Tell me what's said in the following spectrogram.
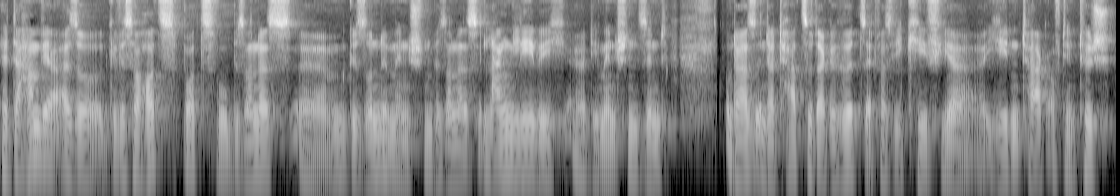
Äh, da haben wir also gewisse Hotspots, wo besonders ähm, gesunde Menschen, besonders langlebig äh, die Menschen sind. Und da ist in der Tat so, da gehört so etwas wie Kefir äh, jeden Tag auf den Tisch.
